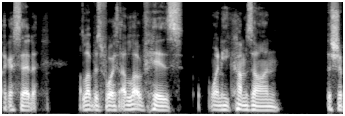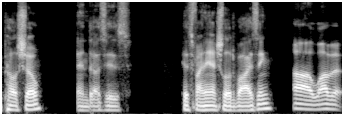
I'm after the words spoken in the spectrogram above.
like I said, I love his voice. I love his when he comes on the Chappelle show and does his his financial advising. Uh, I love it.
